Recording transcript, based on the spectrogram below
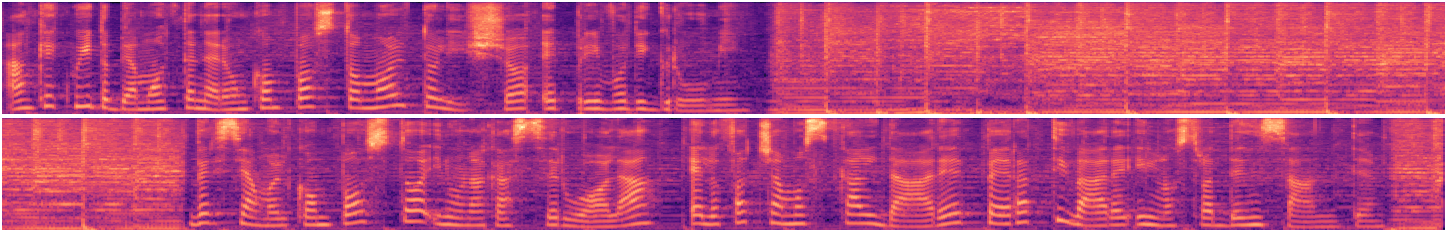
Anche qui dobbiamo ottenere un composto molto liscio e privo di grumi. Versiamo il composto in una casseruola e lo facciamo scaldare per attivare il nostro addensante.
